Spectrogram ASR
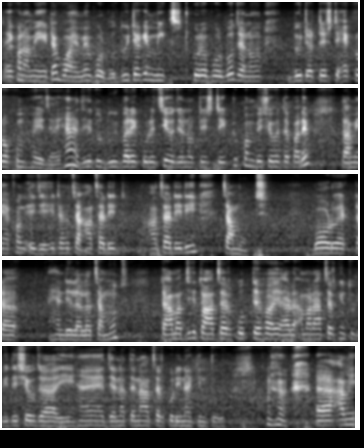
তো এখন আমি এটা বয়ামে ভরবো। দুইটাকে মিক্সড করে ভরবো যেন দুইটার টেস্ট একরকম হয়ে যায়। হ্যাঁ যেহেতু দুইবারে করেছি, ওই জন্য টেস্ট একটু কম বেশি হতে পারে। তো আমি এখন এই যে, এটা হচ্ছে আচারের, আচারেরই চামচ। বড় একটা হ্যান্ডেলওয়ালা চামচ। তা আমার যেহেতু আচার করতে হয়, আর আমার আচার কিন্তু বিদেশেও যাই হ্যাঁ জেনা তেনা আচার করি না কিন্তু। আমি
